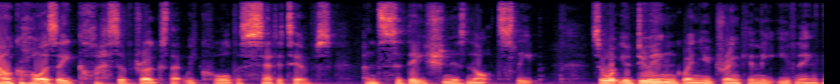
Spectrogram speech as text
Alcohol is a class of drugs that we call the sedatives, and sedation is not sleep. So, what you're doing when you drink in the evening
